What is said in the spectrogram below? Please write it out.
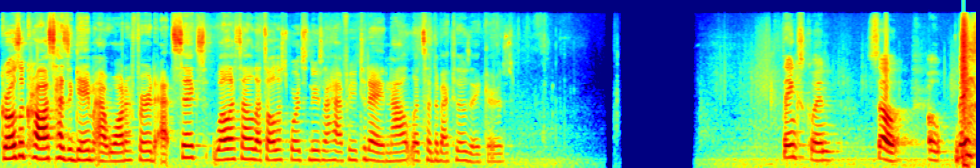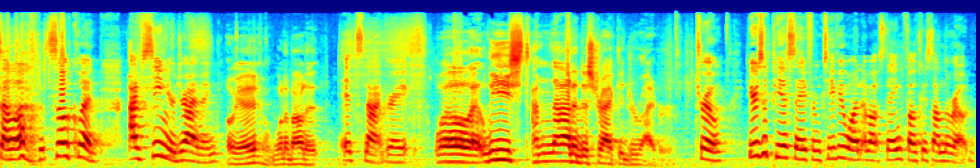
Girls lacrosse has a game at Waterford at 6. Well, SL, that's all the sports news I have for you today. Now let's send it back to those anchors. Thanks, Quinn. So, oh, thanks, Ella. so, Quinn, I've seen your driving. Okay, what about it? It's not great. Well, at least I'm not a distracted driver. True. Here's a PSA from TV1 about staying focused on the road.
